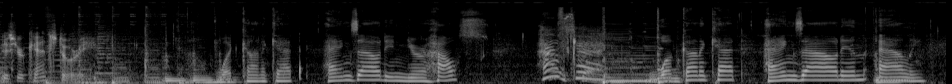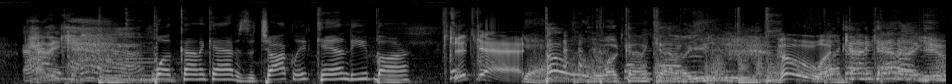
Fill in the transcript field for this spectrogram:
is your cat story. What kind of cat hangs out in your house? House cat. What kind of cat hangs out in the alley? Alley cat. What kind of cat is a chocolate candy bar? Kit Kat. Yeah. What kind of cat are you? Oh, what, kind of cat are you?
